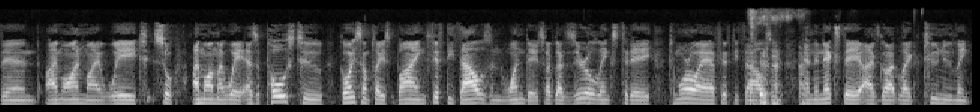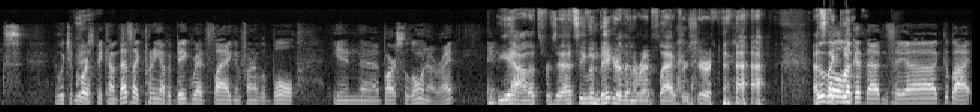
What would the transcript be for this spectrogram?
then I'm on my way to. So I'm on my way as opposed to going someplace buying 50,000 one day. So I've got zero links today. Tomorrow I have 50,000, and the next day I've got like two new links, which of yeah. course becomes that's like putting up a big red flag in front of a bull in uh, Barcelona, right? Yeah, that's for that's even bigger than a red flag for sure. Google like will look at that and say, uh, goodbye.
